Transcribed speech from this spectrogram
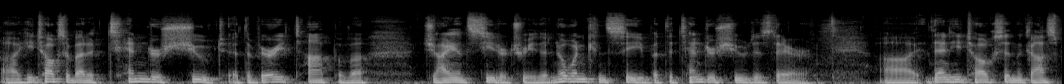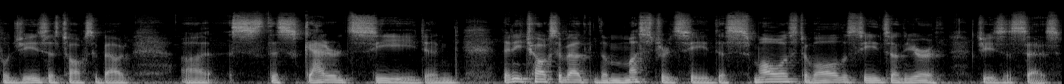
Uh, he talks about a tender shoot at the very top of a giant cedar tree that no one can see, but the tender shoot is there. Uh, then he talks in the gospel, Jesus talks about uh, the scattered seed. And then he talks about the mustard seed, the smallest of all the seeds on the earth, Jesus says.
